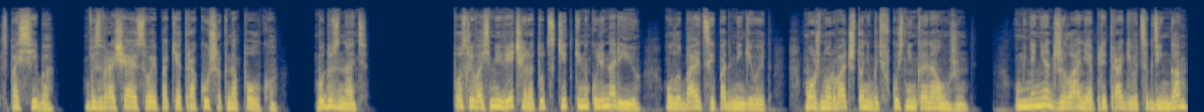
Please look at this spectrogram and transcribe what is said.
Спасибо. Возвращаю свой пакет ракушек на полку. Буду знать. После восьми вечера тут скидки на кулинарию. Улыбается и подмигивает. Можно урвать что-нибудь вкусненькое на ужин. У меня нет желания притрагиваться к деньгам,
